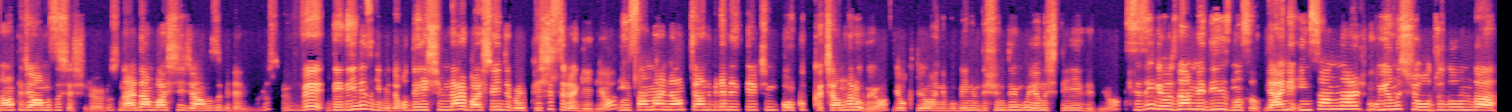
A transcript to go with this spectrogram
ne yapacağımızı şaşırıyoruz. Nereden başlayacağımızı bilemiyoruz. Ve dediğiniz gibi de o değişimler başlayınca böyle peşi sıra geliyor. İnsanlar ne yapacağını bilemedikleri için korkup kaçanlar oluyor. Yok diyor hani bu benim düşündüğüm uyanış değildi diyor. Sizin gözlemlediğiniz nasıl? Yani insanlar bu uyanış yolculuğunda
